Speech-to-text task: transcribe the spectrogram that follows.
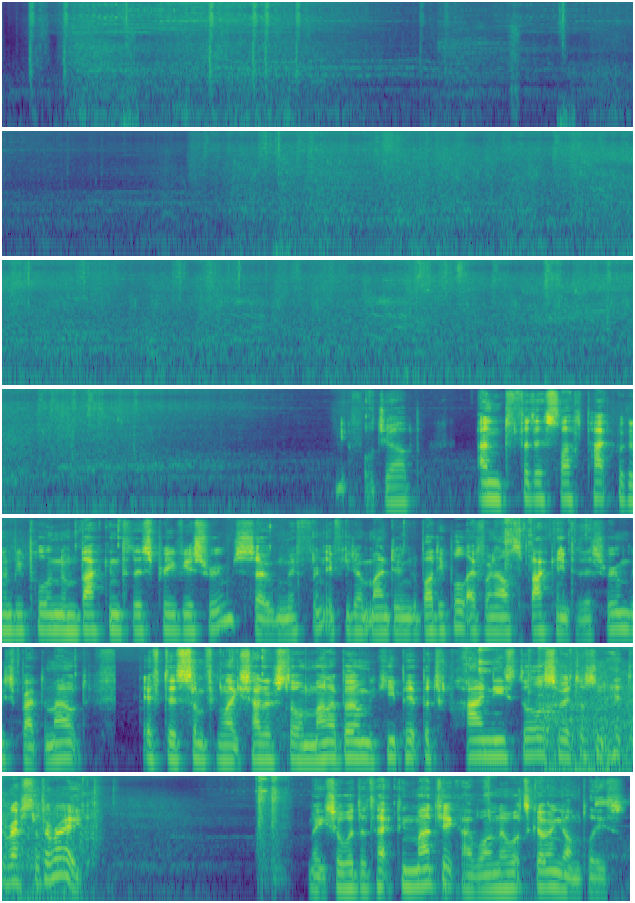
Beautiful job. And for this last pack, we're going to be pulling them back into this previous room. So, Mithrin, if you don't mind doing a body pull, everyone else back into this room. We spread them out. If there's something like Shadowstorm Mana Burn, we keep it behind these doors so it doesn't hit the rest of the raid. Make sure we're detecting magic. I want to know what's going on, please.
